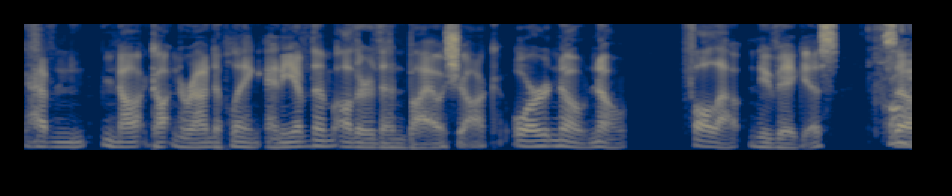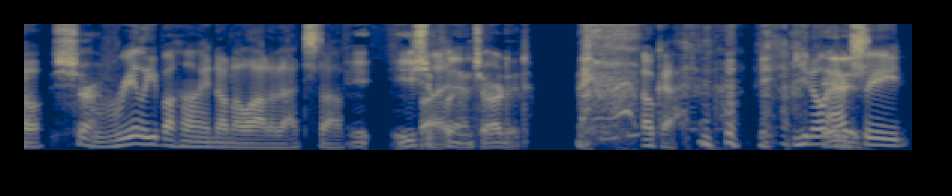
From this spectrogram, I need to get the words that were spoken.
have n- not gotten around to playing any of them other than Bioshock or no, no, Fallout New Vegas. Fallout, so sure. really behind on a lot of that stuff. You, you should play Uncharted. Okay. you know, It is. actually,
